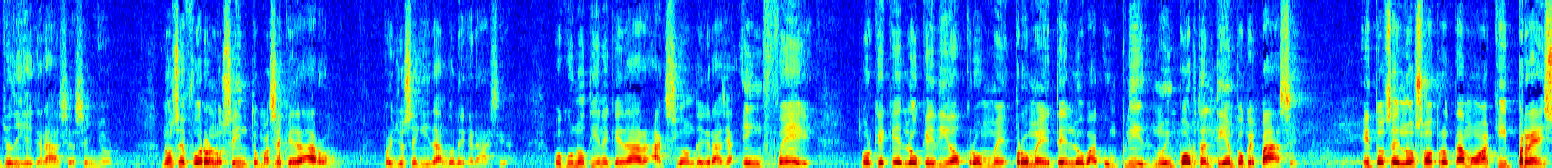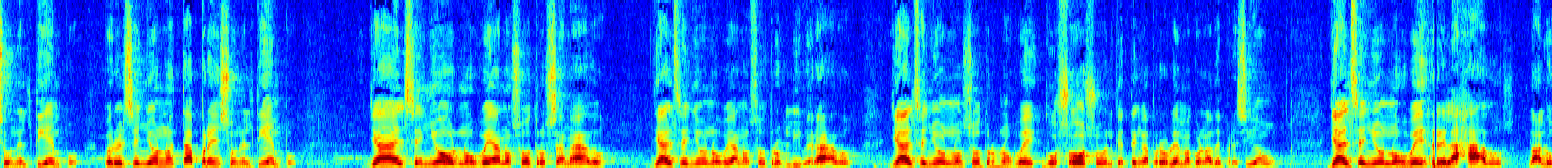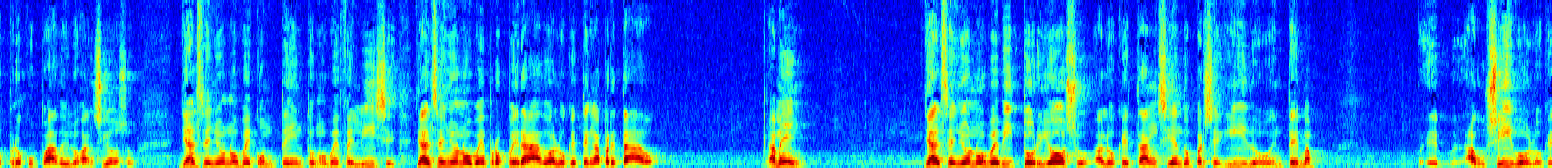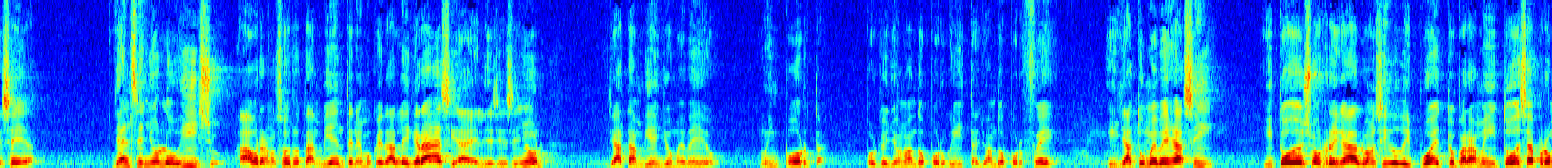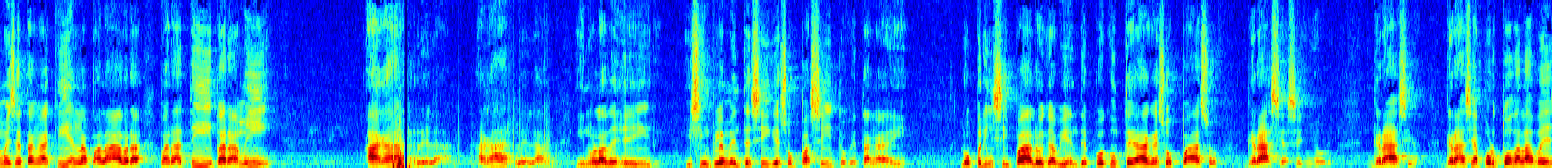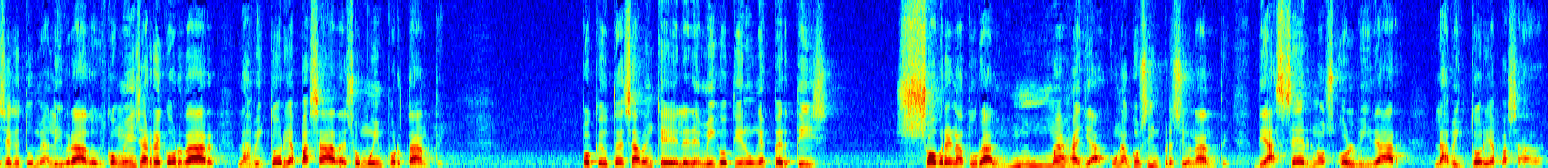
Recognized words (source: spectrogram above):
Yo dije, gracias Señor. No se fueron los síntomas, se quedaron, pero yo seguí dándole gracias. Porque uno tiene que dar acción de gracias en fe, porque que lo que Dios promete, Él lo va a cumplir, no importa el tiempo que pase. Entonces nosotros estamos aquí presos en el tiempo, pero el Señor no está preso en el tiempo. Ya el Señor nos ve a nosotros sanados, ya el Señor nos ve a nosotros liberados, ya el Señor nosotros nos ve gozosos, el que tenga problemas con la depresión, ya el Señor nos ve relajados, a los preocupados y los ansiosos, ya el Señor nos ve contentos, nos ve felices, ya el Señor nos ve prosperados a los que estén apretados. Amén. Ya el Señor nos ve victorioso a los que están siendo perseguidos en temas eh, abusivos, lo que sea. Ya el Señor lo hizo. Ahora nosotros también tenemos que darle gracias a Él y decir, Señor, ya también yo me veo, no importa, porque yo no ando por vista, yo ando por fe. Y ya tú me ves así. Y todos esos regalos han sido dispuestos para mí, todas esas promesas están aquí en la palabra, para ti, para mí. Agárrela, agárrela y no la deje ir. Y simplemente sigue esos pasitos que están ahí. Lo principal, oiga bien, después que usted haga esos pasos, gracias Señor, gracias. Gracias por todas las veces que tú me has librado. Y comienza a recordar las victorias pasadas, eso es muy importante. Porque ustedes saben que el enemigo tiene un expertise sobrenatural, más allá, una cosa impresionante, de hacernos olvidar las victorias pasadas.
